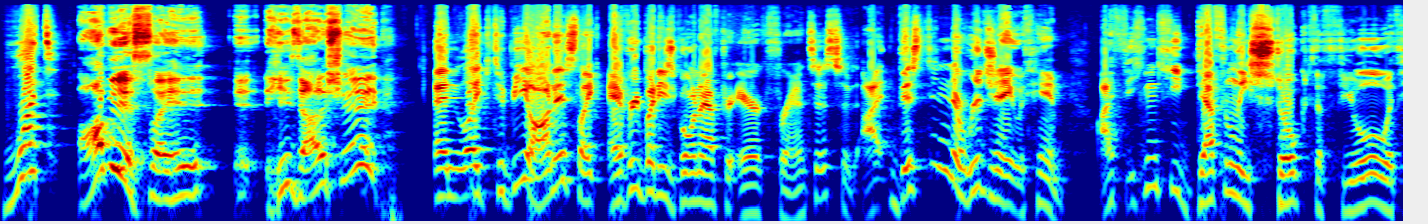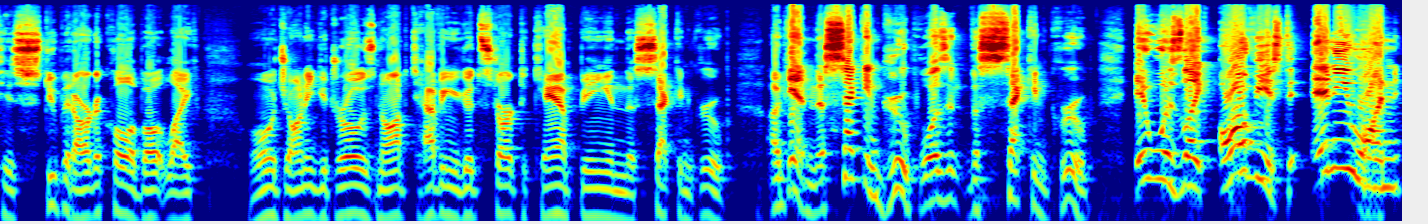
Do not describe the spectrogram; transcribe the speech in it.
what? obviously he's out of shape. And like to be honest, like everybody's going after Eric Francis. I, this didn't originate with him. I think he definitely stoked the fuel with his stupid article about like, oh Johnny Gaudreau is not having a good start to camp, being in the second group. Again, the second group wasn't the second group. It was like obvious to anyone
